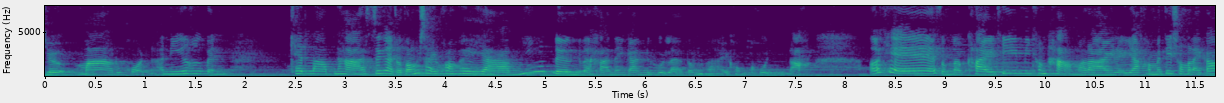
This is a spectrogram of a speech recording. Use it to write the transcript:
เยอะมากทุกคน อันนี้ก็คือเป็นเคล็ดลับนะคะ ซึ่งอาจจะต้องใช้ความพยายามนิดนึงนะคะ ในการดูแลต้นไม้ของคุณนะ โอเคสำหรับใครที่มีคำถามอะไรหรืออยากคอมเมนต์ติชมอะไรก็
